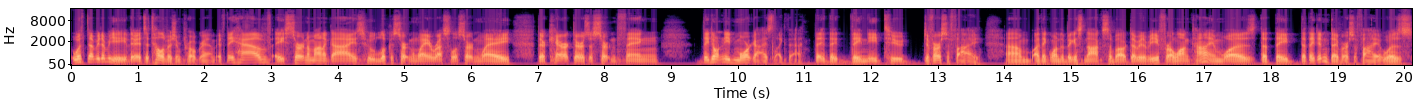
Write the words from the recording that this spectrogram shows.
with WWE, it's a television program. If they have a certain amount of guys who look a certain way, wrestle a certain way, their character is a certain thing, they don't need more guys like that. They they, they need to diversify. Um, I think one of the biggest knocks about WWE for a long time was that they that they didn't diversify. It was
